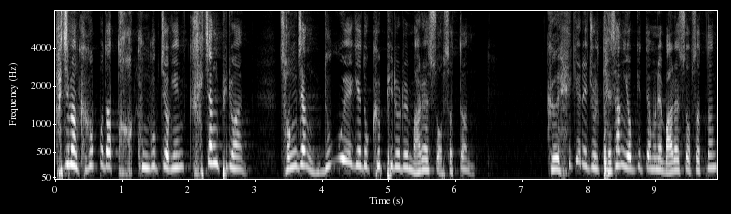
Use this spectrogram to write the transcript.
하지만 그것보다 더 궁극적인 가장 필요한 정작 누구에게도 그 필요를 말할 수 없었던 그 해결해 줄 대상이 없기 때문에 말할 수 없었던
